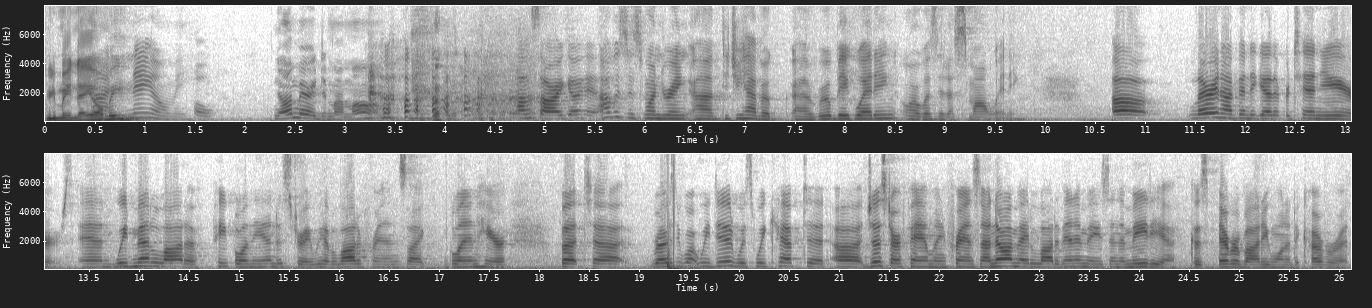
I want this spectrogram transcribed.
You mean Naomi? Naomi. Oh. No, I'm married to my mom. I'm sorry, go ahead. I was just wondering, uh, did you have a, a real big wedding, or was it a small wedding? Uh, Larry and I have been together for 10 years, and we've met a lot of people in the industry. We have a lot of friends, like Glen here. But, uh, Rosie, what we did was we kept it uh, just our family and friends. And I know I made a lot of enemies in the media because everybody wanted to cover it.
